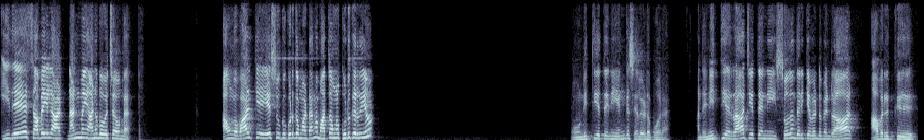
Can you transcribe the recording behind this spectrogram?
இதே சபையில நன்மை அனுபவிச்சவங்க. அவங்க வாழ்க்கையை இயேசுக்கு கொடுக்க மாட்டாங்க மற்றவங்க கொடுக்கறதையும் உன் நித்தியத்தை நீ எங்க செலவிட போற? அந்த நித்திய ராஜ்யத்தை நீ சுதந்திரிக்க வேண்டும் என்றால் அவருக்கு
